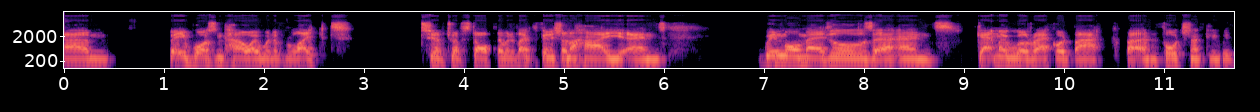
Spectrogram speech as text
um, but it wasn't how I would have liked to have, to have stopped. I would have liked to finish on a high and win more medals and get my world record back. But unfortunately, with,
